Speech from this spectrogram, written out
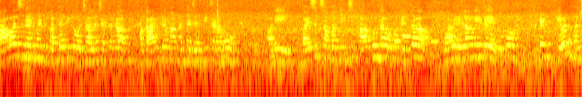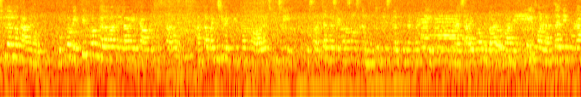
కావాల్సినటువంటి పద్ధతిలో చాలా చక్కగా ఆ కార్యక్రమాన్ని అంతా జరిపించడము అది వయసుకు సంబంధించి కాకుండా ఒక పెద్ద వాళ్ళు ఎలాగైతే గొప్ప అంటే కేవలం మనుషులలో కాదు గొప్ప వ్యక్తిత్వం గల వాళ్ళు ఎలాగైతే ఆలోచిస్తారో అంత మంచి వ్యక్తిత్వంతో ఆలోచించి స్వచ్ఛంద సేవా సంస్థను ముందుకు తీసుకెళ్తున్నటువంటి మన సాయిబాబు గారు వారి టీం వాళ్ళందరినీ కూడా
